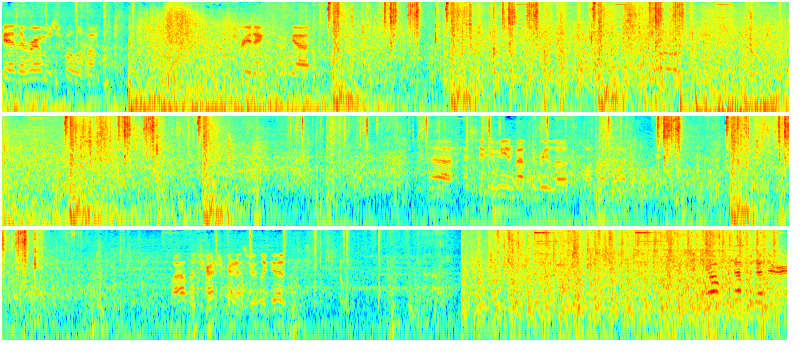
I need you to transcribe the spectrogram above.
Okay, the room is full of them. Retreating. Oh god. Ah, I see what you mean about the reload. One by one. Wow, the trench gun is really good. Did you open up another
